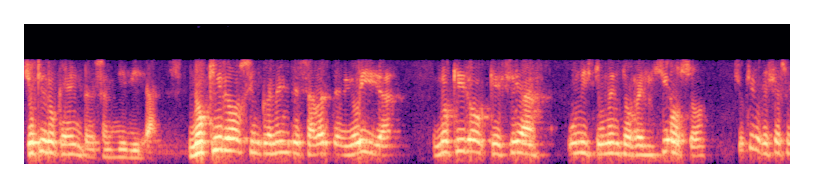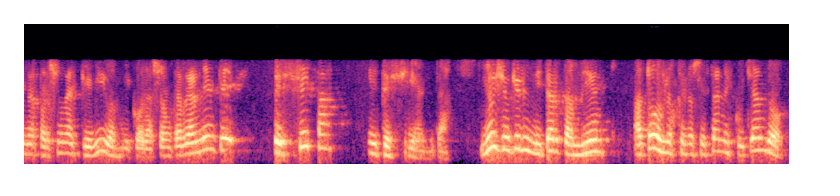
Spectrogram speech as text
Yo quiero que entres en mi vida. No quiero simplemente saberte de oídas, no quiero que seas un instrumento religioso, yo quiero que seas una persona que viva en mi corazón, que realmente te sepa y te sienta. Y hoy yo quiero invitar también a todos los que nos están escuchando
